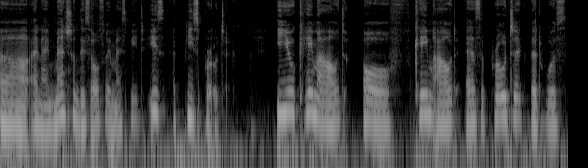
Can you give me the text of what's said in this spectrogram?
uh, and I mentioned this also in my speech, is a peace project. EU came out of came out as a project that was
